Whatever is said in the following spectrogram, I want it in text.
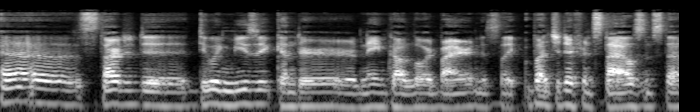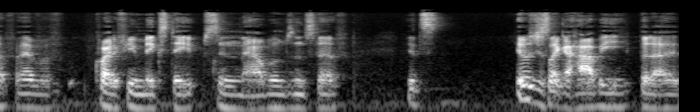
Uh, started uh, doing music under a name called Lord Byron. It's like a bunch of different styles and stuff. I have a, quite a few mixtapes and albums and stuff. It's it was just like a hobby, but I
